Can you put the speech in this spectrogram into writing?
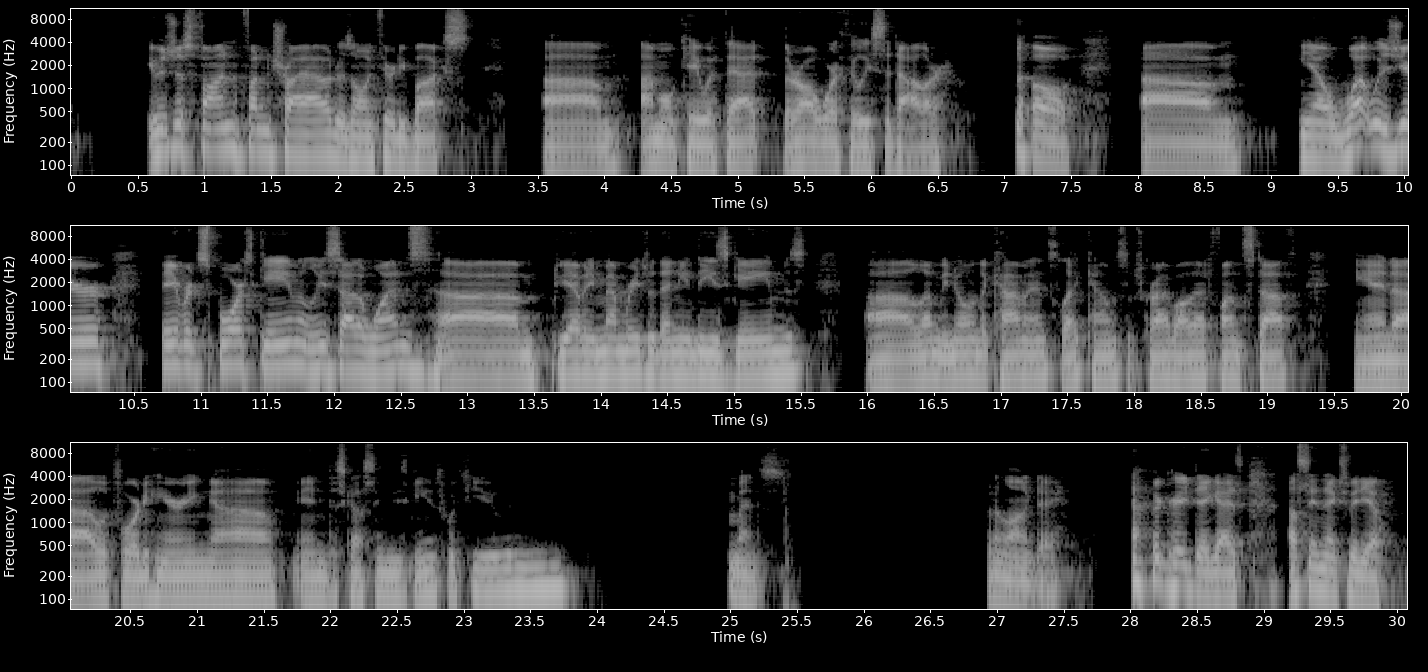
it was just fun, fun to try out. It was only 30 bucks. Um, I'm okay with that. They're all worth at least a dollar. So, um, you know, what was your favorite sports game, at least out of the ones? Um, do you have any memories with any of these games? Uh, let me know in the comments. Like, comment, subscribe, all that fun stuff. And uh, I look forward to hearing uh, and discussing these games with you in comments. Been a long day. Have a great day, guys. I'll see you in the next video.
